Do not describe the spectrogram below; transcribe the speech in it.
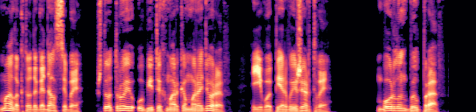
Мало кто догадался бы, что трое убитых Марком мародеров – его первые жертвы. Борланд был прав.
